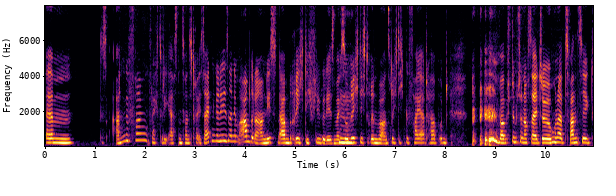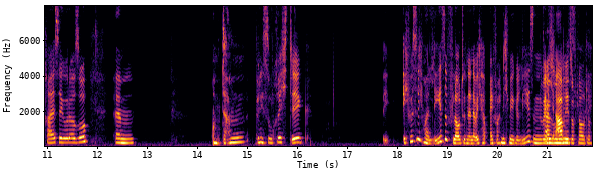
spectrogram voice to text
ähm, das angefangen, vielleicht so die ersten 20, 30 Seiten gelesen an dem Abend und dann am nächsten Abend richtig viel gelesen, weil ich so Mhm. richtig drin war und es richtig gefeiert habe und war bestimmt schon auf Seite 120, 30 oder so. Ähm, und dann bin ich so richtig. Ich will es nicht mal Leseflaute nennen, aber ich habe einfach nicht mehr gelesen. Wenn also ich abends Leseflaute.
